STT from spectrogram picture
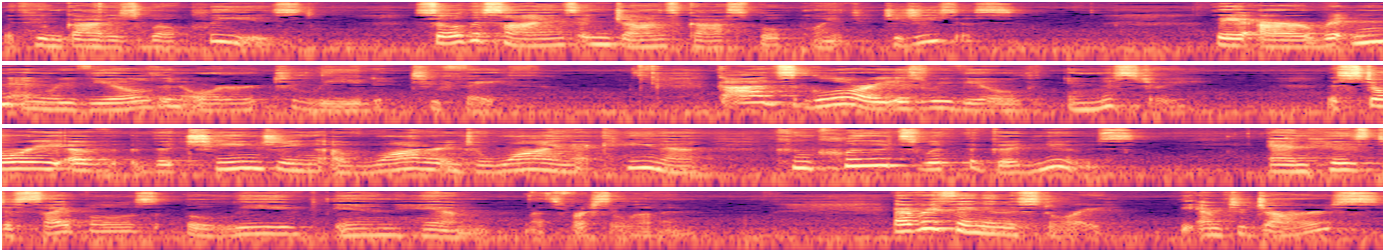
with whom God is well pleased, so the signs in John's gospel point to Jesus. They are written and revealed in order to lead to faith. God's glory is revealed in mystery. The story of the changing of water into wine at Cana concludes with the good news. And his disciples believed in him. That's verse 11. Everything in the story the empty jars,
